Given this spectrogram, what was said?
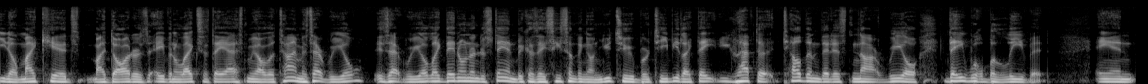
you know, my kids, my daughters, Ava and Alexis, they ask me all the time, "Is that real? Is that real?" Like they don't understand because they see something on YouTube or TV. Like they, you have to tell them that it's not real. They will believe it, and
